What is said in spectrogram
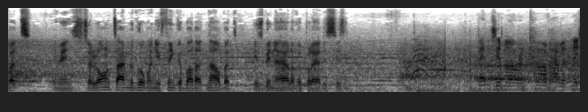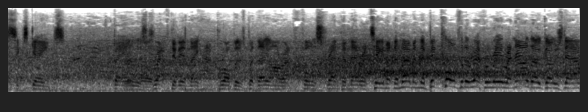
But I mean, it's a long time ago when you think about that now. But he's been a hell of a player this season. Benzema and Carvajal have missed six games. Bale was drafted in, they had brothers, but they are at full strength and they're a team at the moment. The big call for the referee, Ronaldo goes down.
